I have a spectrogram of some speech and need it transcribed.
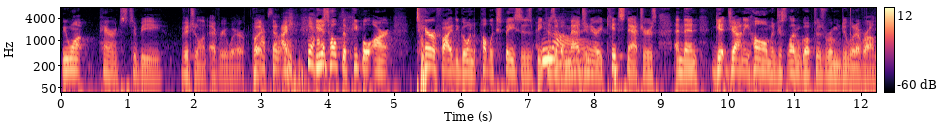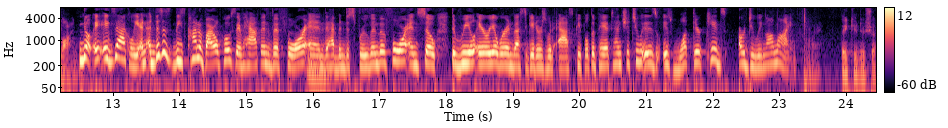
We want parents to be vigilant everywhere, but I, you just hope that people aren't terrified to go into public spaces because No. of imaginary kid snatchers and then get Johnny home and just let him go up to his room and do whatever online. No, exactly. And, and this is these kind of viral posts, they've happened before and they have been disproven before. And so the real area where investigators would ask people to pay attention to is, is what their kids are doing online. All right. Thank you, Nusha.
